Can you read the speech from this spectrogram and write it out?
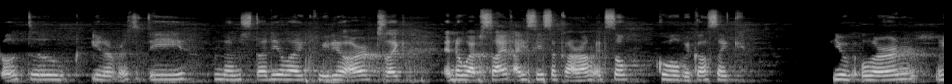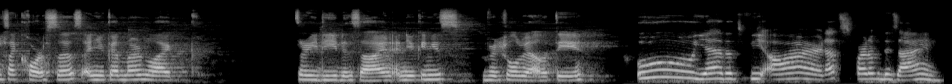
go to university and then study like media arts. Like in the website I see sekarang it's so cool because like you learn there's like courses and you can learn like 3D design and you can use virtual reality. Oh, yeah, that's VR. That's part of design.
